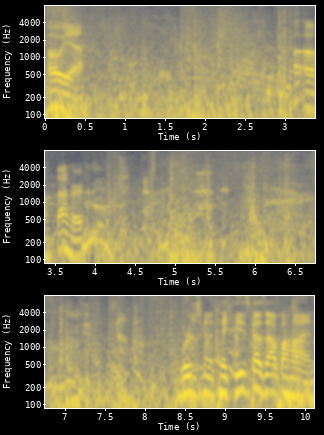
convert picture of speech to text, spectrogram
Oh yeah. Uh-oh, that hurt. We're just gonna take these guys out behind.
